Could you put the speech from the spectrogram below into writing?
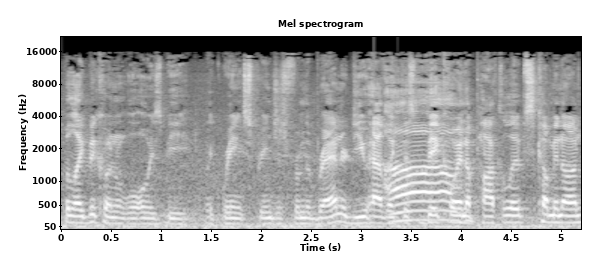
But like Bitcoin will always be like reigning supreme just from the brand, or do you have like this Um, Bitcoin apocalypse coming on?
